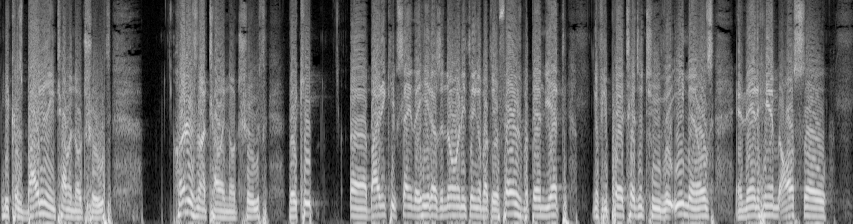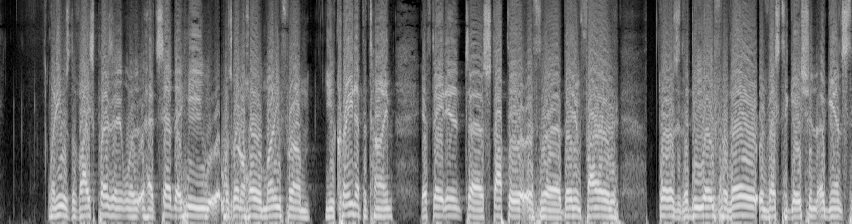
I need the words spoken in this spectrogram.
Because Biden ain't telling no truth. Hunter's not telling no truth. They keep uh, Biden keeps saying that he doesn't know anything about the affairs but then yet if you pay attention to the emails and then him also when he was the vice president was, had said that he was going to hold money from Ukraine at the time if they didn't uh, stop the if the, they didn't fire there was the DA for their investigation against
